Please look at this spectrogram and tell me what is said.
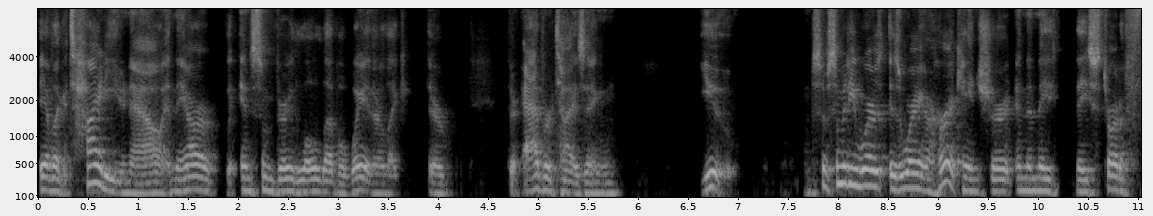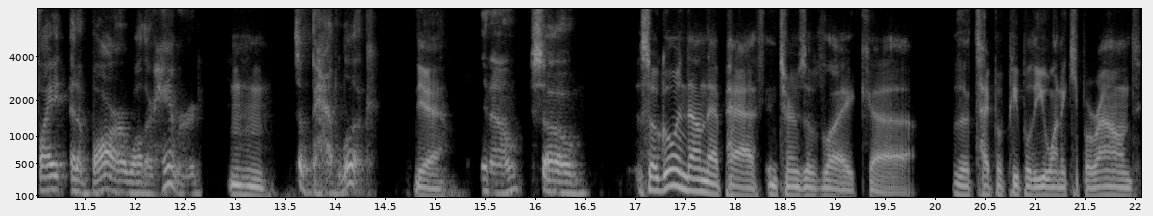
they have like a tie to you now, and they are in some very low level way. They're like they're they're advertising you. So if somebody wears is wearing a hurricane shirt and then they they start a fight at a bar while they're hammered, hmm it's a bad look, Yeah. you know. So So going down that path in terms of like uh, the type of people that you want to keep around,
